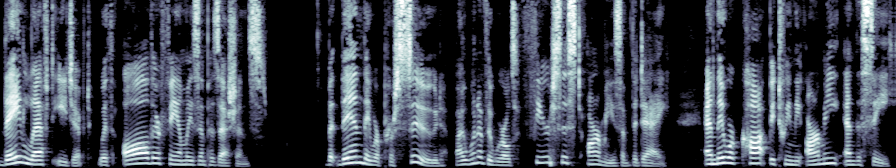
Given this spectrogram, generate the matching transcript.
they left Egypt with all their families and possessions. But then they were pursued by one of the world's fiercest armies of the day, and they were caught between the army and the sea.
